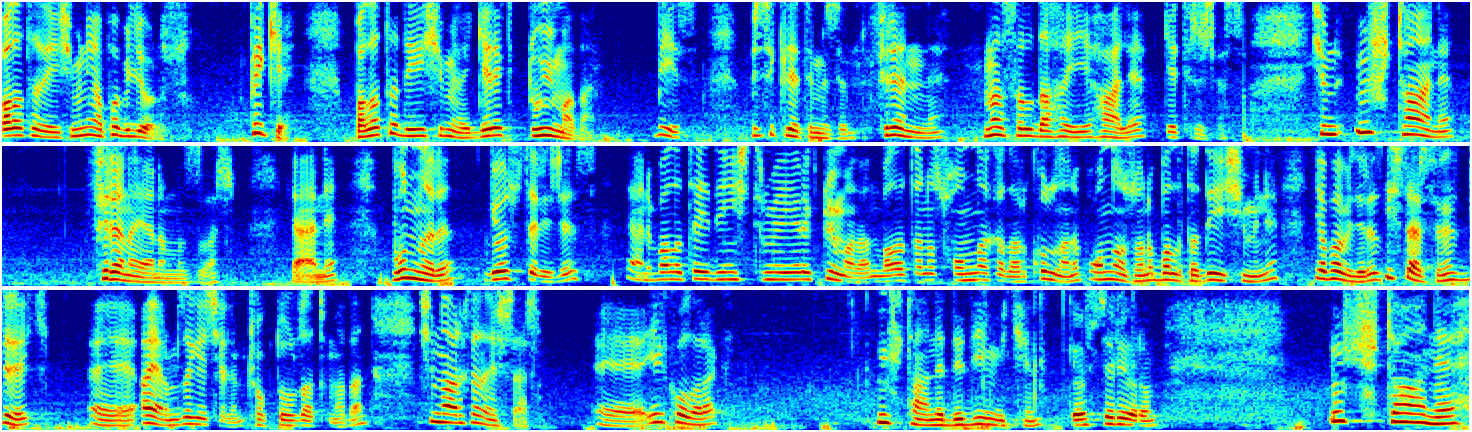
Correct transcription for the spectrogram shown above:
balata değişimini yapabiliyoruz. Peki balata değişimine gerek duymadan biz bisikletimizin frenini nasıl daha iyi hale getireceğiz? Şimdi 3 tane fren ayarımız var. Yani bunları göstereceğiz. Yani balatayı değiştirmeye gerek duymadan balatanın sonuna kadar kullanıp ondan sonra balata değişimini yapabiliriz. İsterseniz direkt e, ayarımıza geçelim çok da uzatmadan. Şimdi arkadaşlar e, ilk olarak 3 tane dediğim için gösteriyorum. 3 tane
